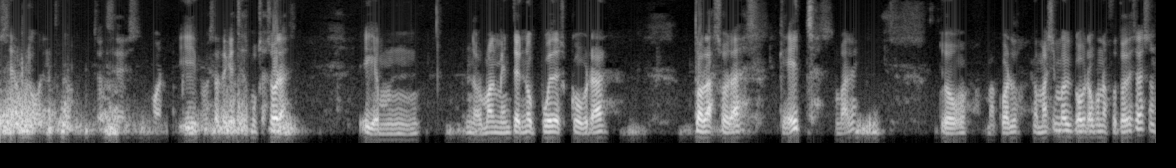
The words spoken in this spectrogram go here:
sea muy bonito. Entonces, bueno, y a pesar de que estés muchas horas y mm, normalmente no puedes cobrar todas las horas que echas, ¿vale? Me acuerdo, lo máximo que cobro una foto de esas son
